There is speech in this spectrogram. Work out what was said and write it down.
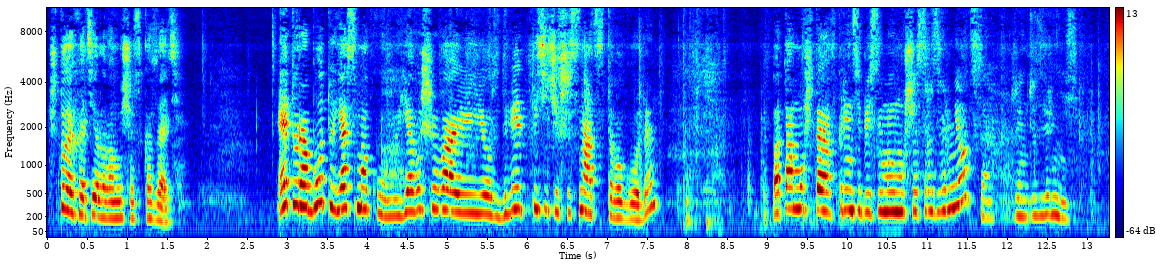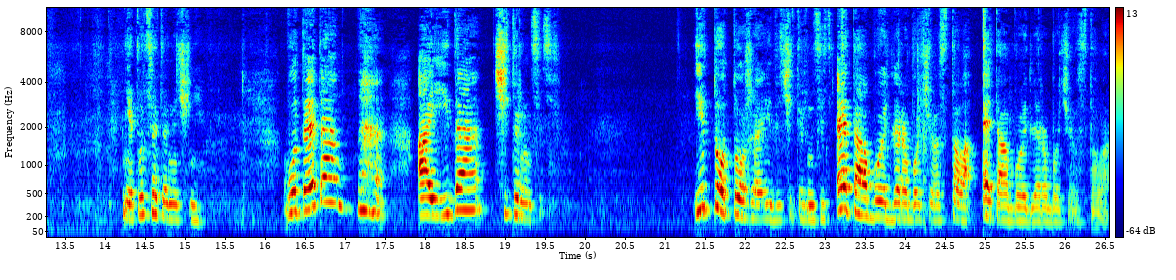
что я хотела вам еще сказать. Эту работу я смакую. Я вышиваю ее с 2016 года. Потому что, в принципе, если мой муж сейчас развернется... Жень, развернись. Нет, вот с этой начни. Вот это Аида 14. И то тоже Аида 14. Это обои для рабочего стола. Это обои для рабочего стола.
